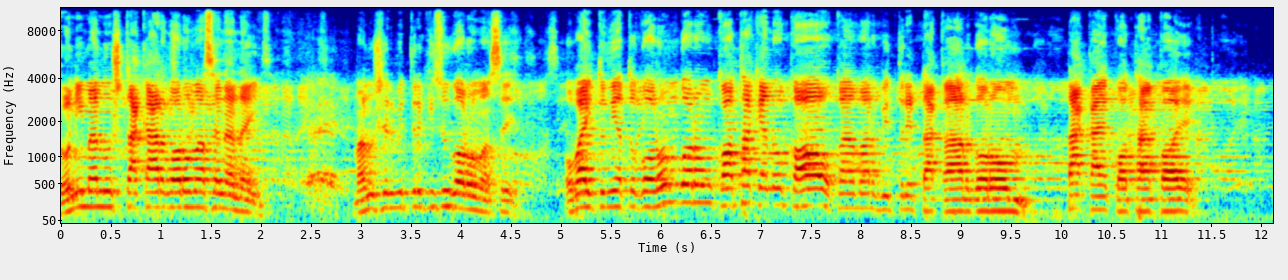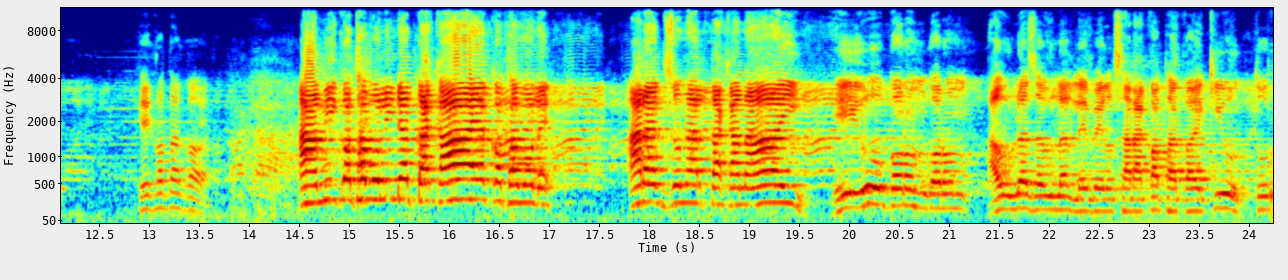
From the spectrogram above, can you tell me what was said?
ধনী মানুষ টাকার গরম আছে না নাই? মানুষের ভিতরে কিছু গরম আছে। ও ভাই, তুমি এত গরম গরম কথা কেন কও? আমার ভিতরে টাকার গরম। টাকায় কথা কয়। কে কথা কয়? আমি কথা বলি না, টাকায় কথা বলে। আর একজন আর টাকা নাই। এও গরম গরম আউলা জাউলা লেভেল সারা কথা কয়। কিউ তোর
